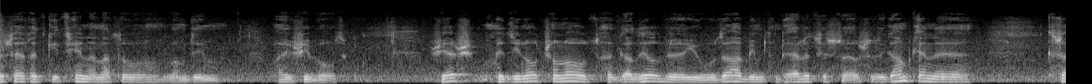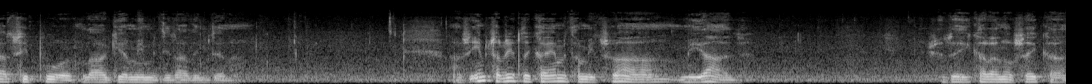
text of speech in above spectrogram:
מסכת גיטין, אנחנו לומדים בישיבות, שיש מדינות שונות, הגליל ויהודה בארץ ישראל, שזה גם כן אה, קצת סיפור להגיע ממדינה למדינה. אז אם צריך לקיים את המצווה מיד, שזה עיקר הנושא כאן,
